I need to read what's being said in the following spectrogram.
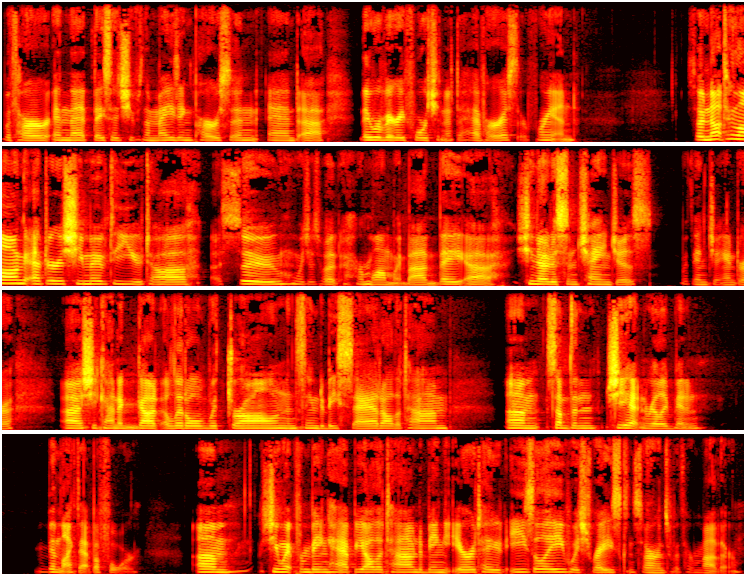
with her, and that they said she was an amazing person, and uh, they were very fortunate to have her as their friend. So not too long after she moved to Utah, uh, Sue, which is what her mom went by, they uh, she noticed some changes within Jandra. Uh, she kind of got a little withdrawn and seemed to be sad all the time. Um, something she hadn't really been been like that before. Um, she went from being happy all the time to being irritated easily, which raised concerns with her mother.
